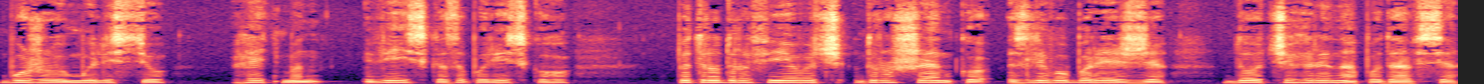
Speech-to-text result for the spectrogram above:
Божою милістю гетьман війська Запорізького Петро Дорофійович Дорошенко з лівобережжя до Чигирина подався,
